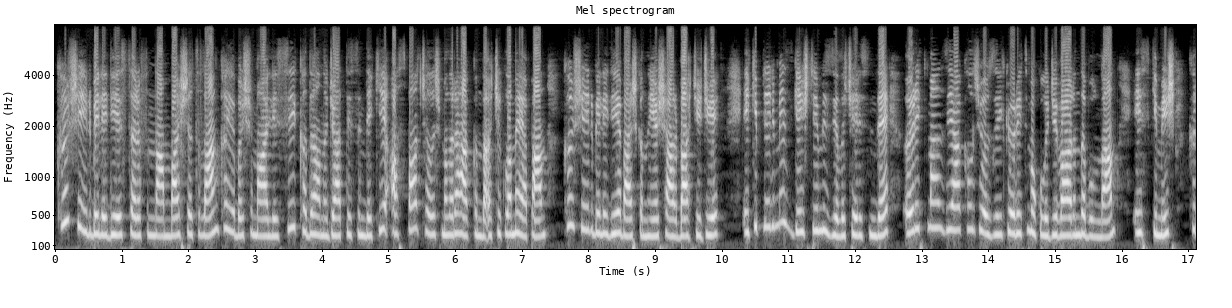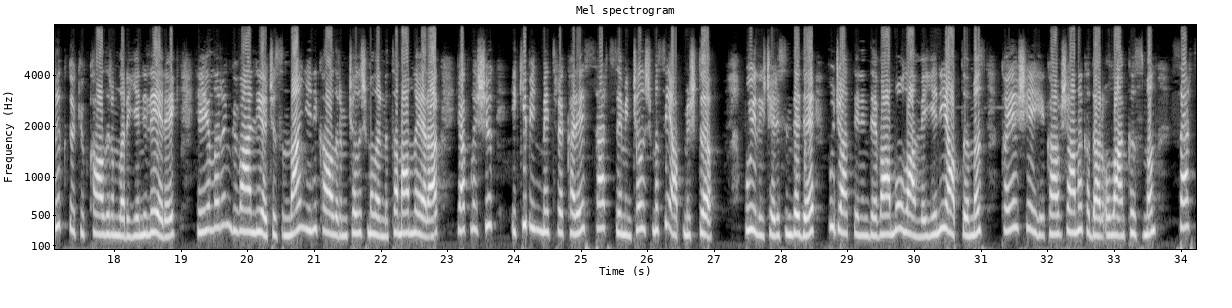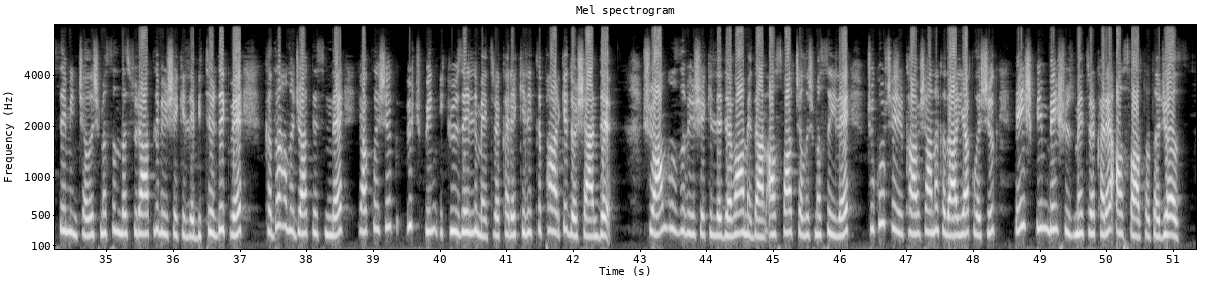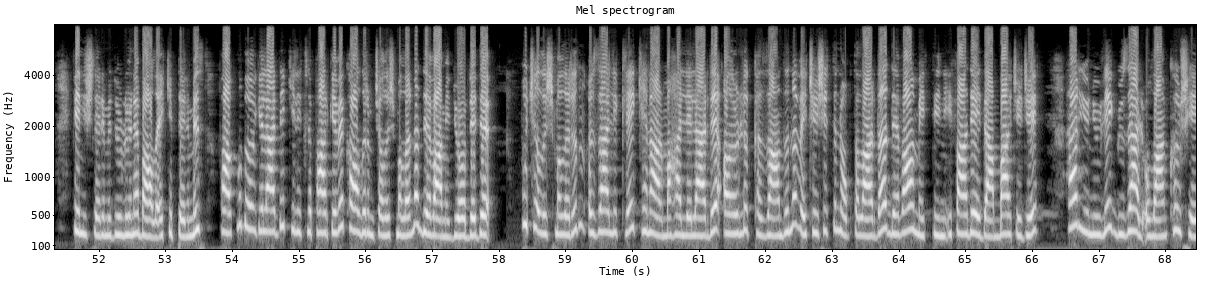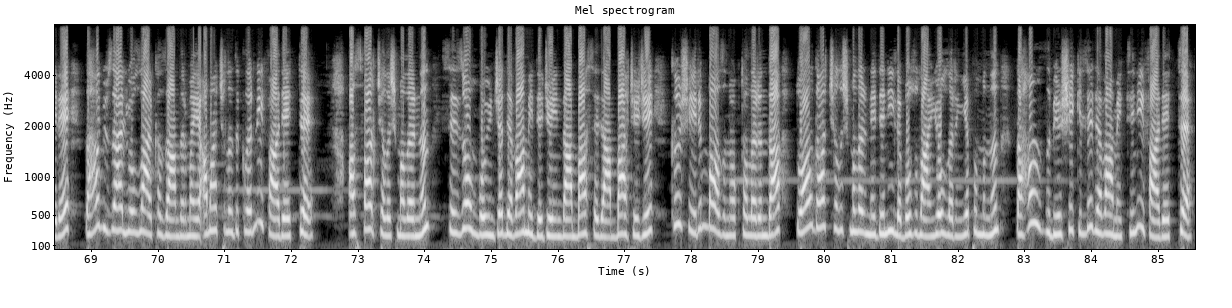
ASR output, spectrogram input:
Kırşehir Belediyesi tarafından başlatılan Kayabaşı Mahallesi Kadıanı Caddesi'ndeki asfalt çalışmaları hakkında açıklama yapan Kırşehir Belediye Başkanı Yaşar Bahçeci, ekiplerimiz geçtiğimiz yıl içerisinde Öğretmen Ziya Kılıç Özel Öğretim Okulu civarında bulunan eskimiş, kırık dökük kaldırımları yenileyerek yayaların güvenliği açısından yeni kaldırım çalışmalarını tamamlayarak yaklaşık 2000 metrekare sert zemin çalışması yapmıştı. Bu yıl içerisinde de bu caddenin devamı olan ve yeni yaptığımız Kaya Şeyhi kavşağına kadar olan kısmın sert zemin çalışmasını da süratli bir şekilde bitirdik ve Kadıhanı Caddesi'nde yaklaşık 3250 metrekare kilitli parke döşendi. Şu an hızlı bir şekilde devam eden asfalt çalışması ile Çukurçayır kavşağına kadar yaklaşık 5500 metrekare asfalt atacağız. Fen İşleri Müdürlüğü'ne bağlı ekiplerimiz farklı bölgelerde kilitli parke ve kaldırım çalışmalarına devam ediyor dedi. Bu çalışmaların özellikle kenar mahallelerde ağırlık kazandığını ve çeşitli noktalarda devam ettiğini ifade eden Bahçeci, her yönüyle güzel olan Kırşehir'e daha güzel yollar kazandırmayı amaçladıklarını ifade etti. Asfalt çalışmalarının sezon boyunca devam edeceğinden bahseden Bahçeci, Kırşehir'in bazı noktalarında doğal gaz çalışmaları nedeniyle bozulan yolların yapımının daha hızlı bir şekilde devam ettiğini ifade etti.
